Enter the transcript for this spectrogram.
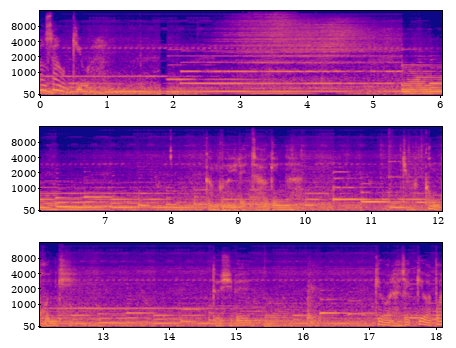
阿关总算有救啊！感觉迄个查囡仔就要讲分去，就是要叫我来这叫我办。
